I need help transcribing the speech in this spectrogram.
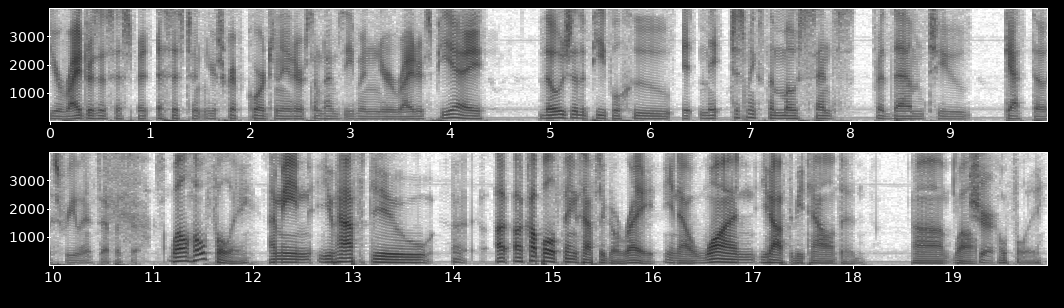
your writer's assistant, assistant your script coordinator sometimes even your writer's PA those are the people who it ma- just makes the most sense for them to get those freelance episodes. Well, hopefully. I mean, you have to uh, a, a, couple of things have to go right. You know, one, you have to be talented. Um, well, sure. hopefully.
